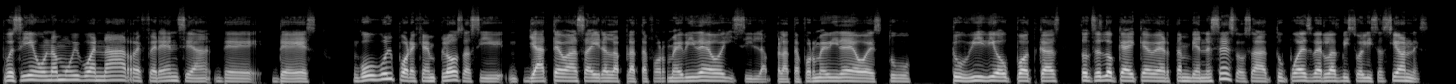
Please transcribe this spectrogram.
pues sí, una muy buena referencia de, de esto. Google, por ejemplo, o sea, si ya te vas a ir a la plataforma de video y si la plataforma de video es tu, tu video podcast, entonces lo que hay que ver también es eso, o sea, tú puedes ver las visualizaciones,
